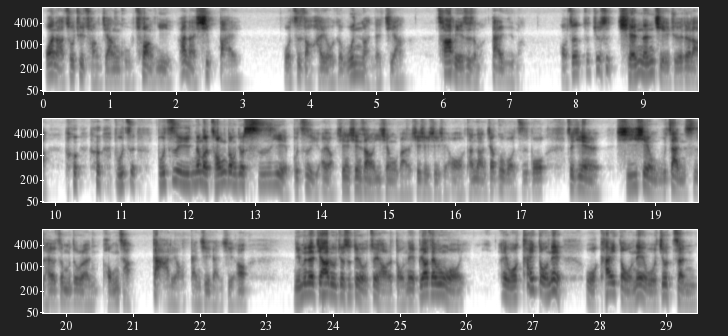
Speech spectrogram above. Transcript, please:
我哪出去闯江湖、创业，啊哪洗白，我至少还有一个温暖的家。差别是什么？待遇嘛。哦，这这就是钱能解决的啦，不 不至不至于那么冲动就失业，不至于。哎呦，现在线上有一千五百个，谢谢谢谢。哦，团长加顾我直播，最近西线无战事，还有这么多人捧场尬聊，感谢感谢哦。你们的加入就是对我最好的抖内，不要再问我，哎，我开抖内。我开抖内，我就整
